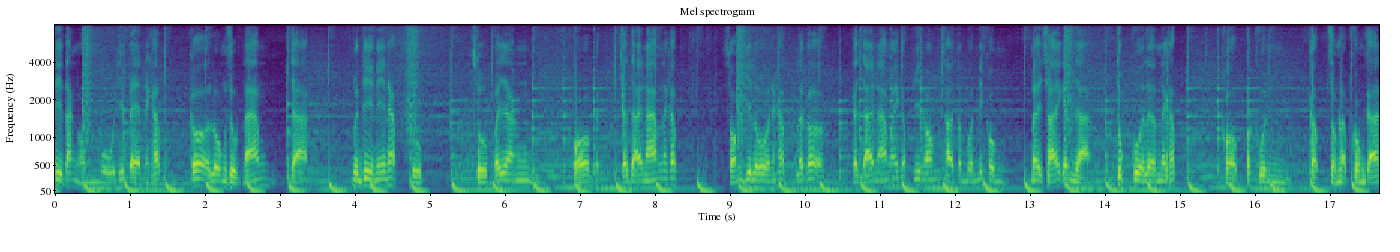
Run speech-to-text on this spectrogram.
ที่ตั้งของหมู่ที่8นะครับก็ลงสูบน้ำจากพื้นที่นี้นะครับสูบสูบไปยังขอกระจายน้ำนะครับ 2 กิโลนะครับ แล้วก็กระจายน้ำให้กับพี่น้องชาวตำบลนิคมได้ใช้กันอย่างทุกครัวเรือนนะครับ ขอบพระคุณกับสำหรับโครงการ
